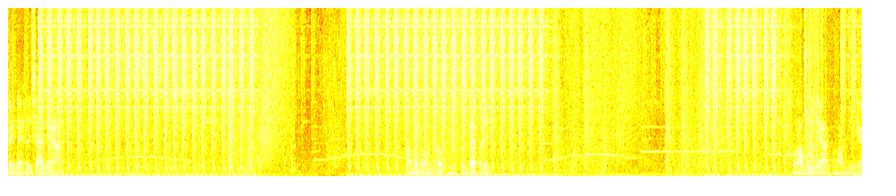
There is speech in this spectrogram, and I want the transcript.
Cái này hơi xa nhà. Rồi Bắn mày con tôm, tôm tép ở đây. Có ngông vô nhà, có ngông vô nhà.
